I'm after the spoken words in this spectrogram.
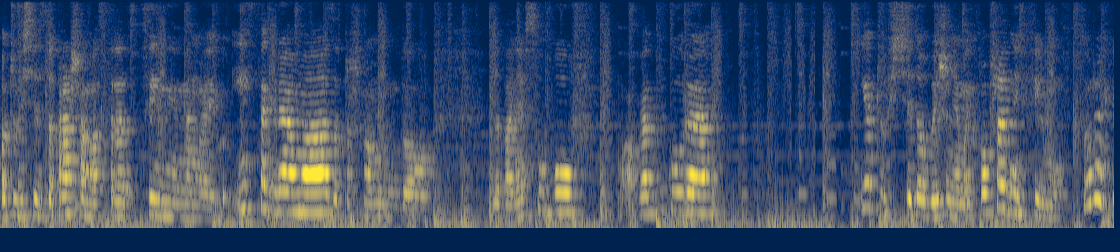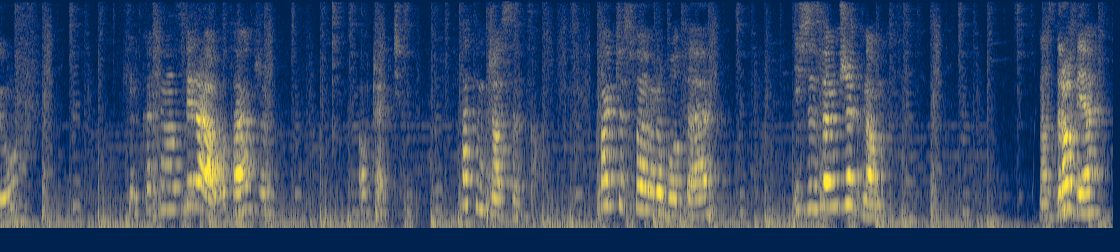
Oczywiście zapraszam Was tradycyjnie na mojego Instagrama, zapraszam do dawania subów, łapek w górę i oczywiście do obejrzenia moich poprzednich filmów, których już kilka się nazbierało, tak? Że oczekcie. A tymczasem co? Kończę swoją robotę i się z Wami żegnam. Na zdrowie!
